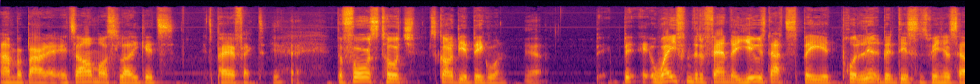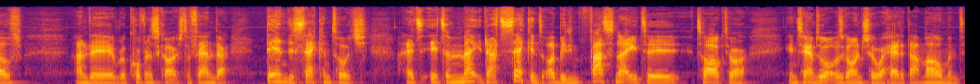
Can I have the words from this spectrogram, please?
Amber Barrett, it's almost like it's it's perfect. Yeah. The first touch, it's got to be a big one. Yeah. B- away from the defender, use that speed, put a little bit of distance between yourself and the recovering Scottish defender. Then the second touch, it's it's a that second. I'd be fascinated to talk to her in terms of what was going through her head at that moment,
